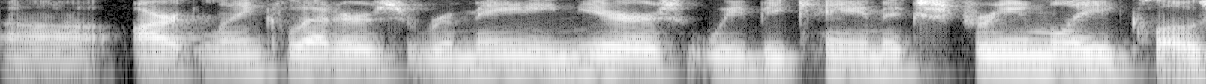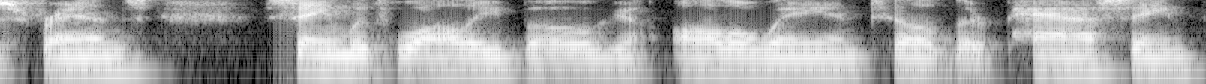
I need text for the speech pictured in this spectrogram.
uh, Art Linkletter's remaining years, we became extremely close friends. Same with Wally Boag, all the way until their passing.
